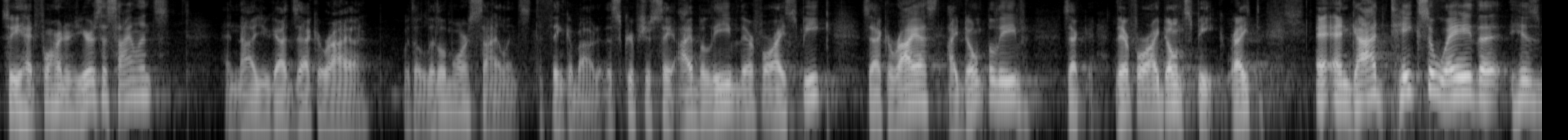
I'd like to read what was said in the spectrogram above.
So you had 400 years of silence, and now you got Zechariah with a little more silence to think about it. The scriptures say, I believe, therefore I speak. Zechariah, I don't believe, Zech- therefore I don't speak, right? And God takes away the, his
